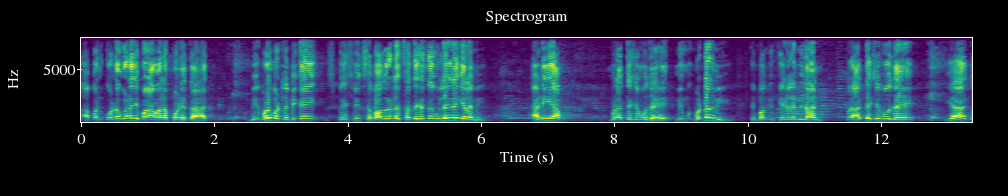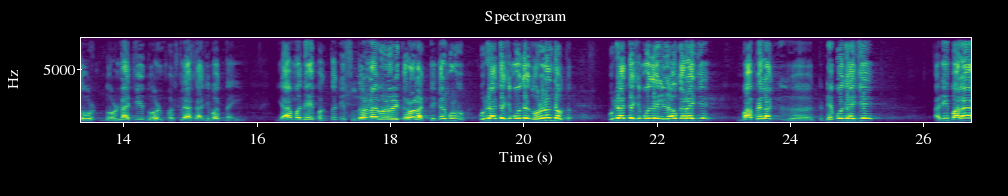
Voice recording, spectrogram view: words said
आपण कोणाकोणाचे फळ आम्हाला फोन येतात मी म्हणून म्हटलं मी काही स्पेसिफिक सभागृहातल्या सदस्यांचा उल्लेख नाही केला मी. आणि म्हणून अध्यक्ष महोदय मी मग म्हटलं ना मी ते मग केलेलं विधान पण अध्यक्ष महोदय या धोर धोरणाची धोरण फसलं असं अजिबात नाही. यामध्ये फक्त जी सुधारणा वेळोवेळी करावं लागते कारण म्हणून पूर्वी अध्यक्ष महोदय धोरणच नव्हतं. पूर्वी अध्यक्ष महोदय लिलाव करायचे माफेला डेपो द्यायचे आणि मला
